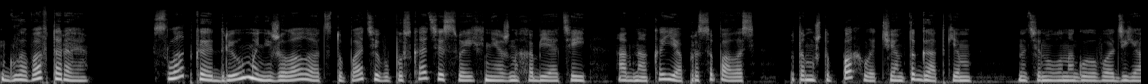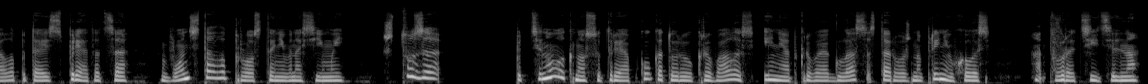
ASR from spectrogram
Глава вторая. Сладкая дрема не желала отступать и выпускать из своих нежных объятий, однако я просыпалась, потому что пахло чем-то гадким. Натянула на голову одеяло, пытаясь спрятаться. Вонь стала просто невыносимой. Что за... Подтянула к носу тряпку, которая укрывалась, и, не открывая глаз, осторожно принюхалась. Отвратительно.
